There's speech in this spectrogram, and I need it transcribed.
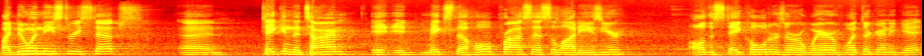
by doing these three steps, uh, taking the time, it, it makes the whole process a lot easier. All the stakeholders are aware of what they're going to get.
